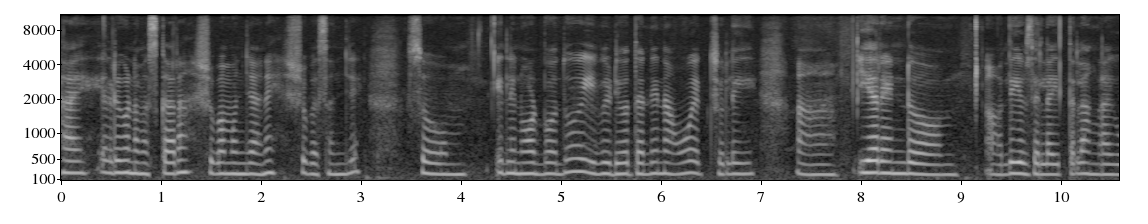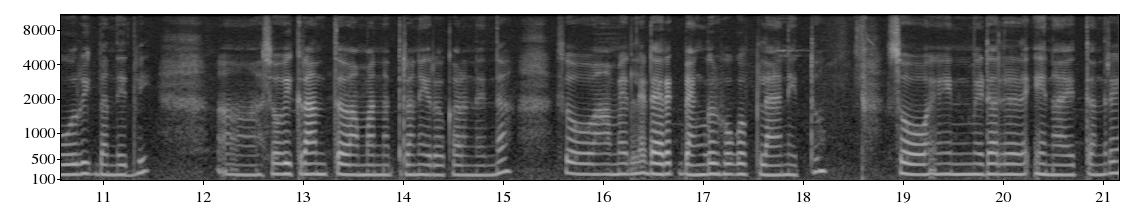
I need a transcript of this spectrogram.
ಹಾಯ್ ಎಲ್ರಿಗೂ ನಮಸ್ಕಾರ. ಶುಭ ಮುಂಜಾನೆ, ಶುಭ ಸಂಜೆ. ಸೊ ಇಲ್ಲಿ ನೋಡ್ಬೋದು, ಈ ವಿಡಿಯೋದಲ್ಲಿ ನಾವು ಆ್ಯಕ್ಚುಲಿ ಇಯರ್ ಎಂಡ್ ಲೀವ್ಸ್ ಎಲ್ಲ ಇತ್ತಲ್ಲ, ಹಂಗಾಗಿ ಊರಿಗೆ ಬಂದಿದ್ವಿ. ಸೊ ವಿಕ್ರಾಂತ್ ಅಮ್ಮನ ಹತ್ರನೇ ಇರೋ ಕಾರಣದಿಂದ. ಸೊ ಆಮೇಲೆ ಡೈರೆಕ್ಟ್ ಬೆಂಗ್ಳೂರಿಗೆ ಹೋಗೋ ಪ್ಲ್ಯಾನ್ ಇತ್ತು. ಸೊ ಇನ್ ಮಿಡಲ್ ಏನಾಯ್ತಂದರೆ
